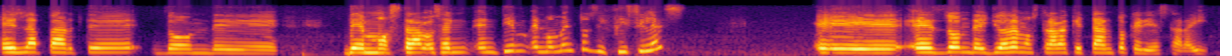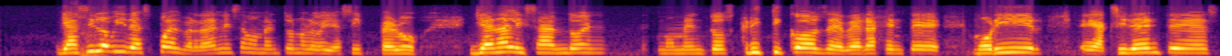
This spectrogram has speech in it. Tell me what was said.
es la parte donde demostraba, o sea, en, en en momentos difíciles eh, es donde yo demostraba que tanto quería estar ahí. Y así lo vi después, ¿verdad? En ese momento no lo veía así, pero ya analizando en momentos críticos de ver a gente morir, eh, accidentes,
